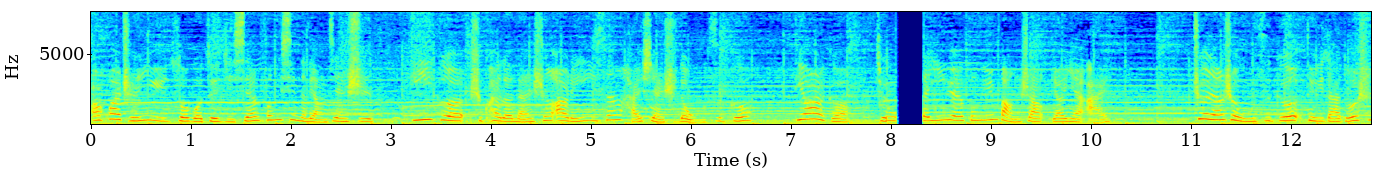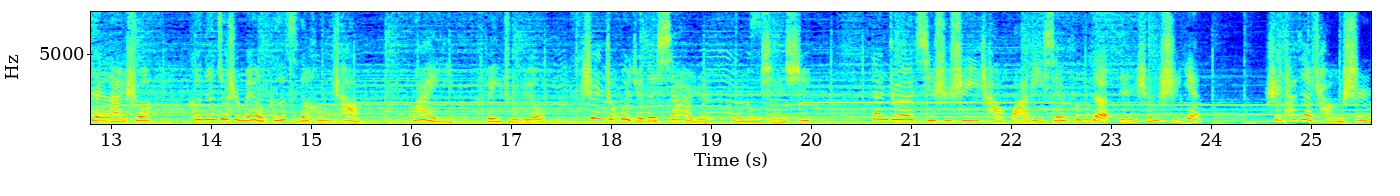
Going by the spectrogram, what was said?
而华晨宇做过最具先锋性的两件事，第一个是《快乐男声》二零一三海选时的无字歌，第二个就是在音乐风云榜上表演《癌》。这两首无字歌对于大多数人来说。可能就是没有歌词的哼唱，怪异、非主流，甚至会觉得吓人、故弄玄虚。但这其实是一场华丽先锋的人生实验，是他在尝试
